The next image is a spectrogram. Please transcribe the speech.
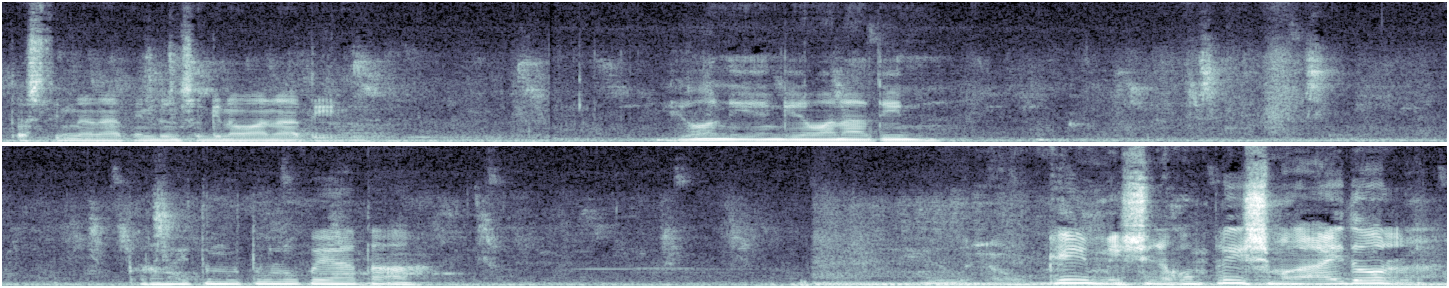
Tapos tingnan natin dun sa ginawa natin. Yun yung ginawa natin. Parang may tumutulo pa yata ah Okay, mission accomplished mga idol.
